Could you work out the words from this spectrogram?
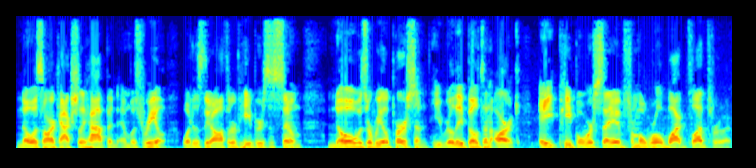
Noah's Ark actually happened and was real. What does the author of Hebrews assume? Noah was a real person. He really built an ark. Eight people were saved from a worldwide flood through it.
